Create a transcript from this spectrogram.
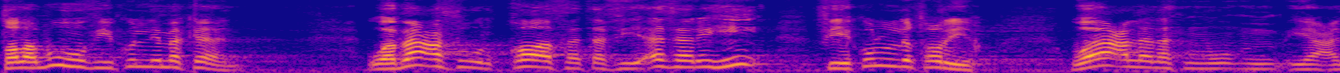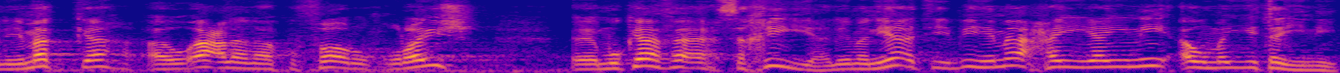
طلبوه في كل مكان. وبعثوا القافة في أثره في كل طريق. وأعلنت يعني مكة أو أعلن كفار قريش آه، مكافأة سخية لمن يأتي بهما حيين أو ميتين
